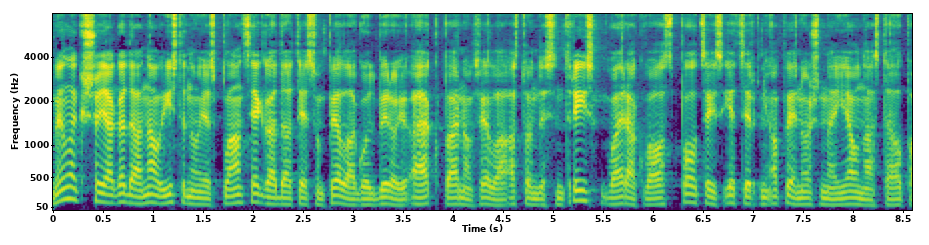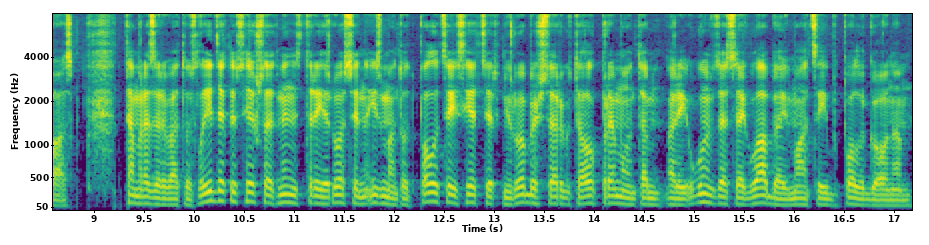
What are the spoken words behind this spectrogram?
Vienlaikus šajā gadā nav īstenojies plāns iegādāties un pielāgot biroju ēku Pērnavas ielā 83 vairāk valsts policijas iecirkņu apvienošanai jaunās telpās. Tam rezervētos līdzekļus iekšlietu ministrija rosina izmantot policijas iecirkņu robežsargu telpu remontam, arī ugunsdzēsēju glābēju mācību poligonam.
